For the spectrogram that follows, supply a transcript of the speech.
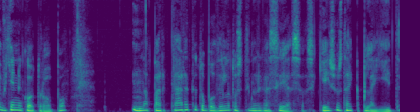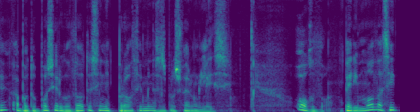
ευγενικό τρόπο να παρκάρετε το ποδήλατο στην εργασία σας και ίσως θα εκπλαγείτε από το πώς οι εργοδότες είναι πρόθυμοι να σας προσφέρουν λύση. 8. Περί μόδας ή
